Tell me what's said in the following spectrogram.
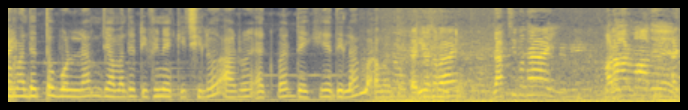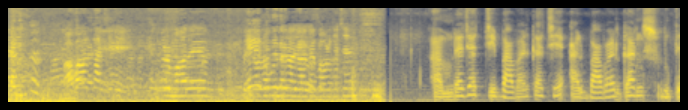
তোমাদের তো বললাম যে আমাদের টিফিনে কি ছিল আরও একবার দেখিয়ে দিলাম আমাদের সবাই যাচ্ছি কোথায়? হরার মহাদেব। বাবার কাছে। মহাদেব। বাবার কাছে। আমরা যাচ্ছি বাবার কাছে আর বাবার গান শুনতে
